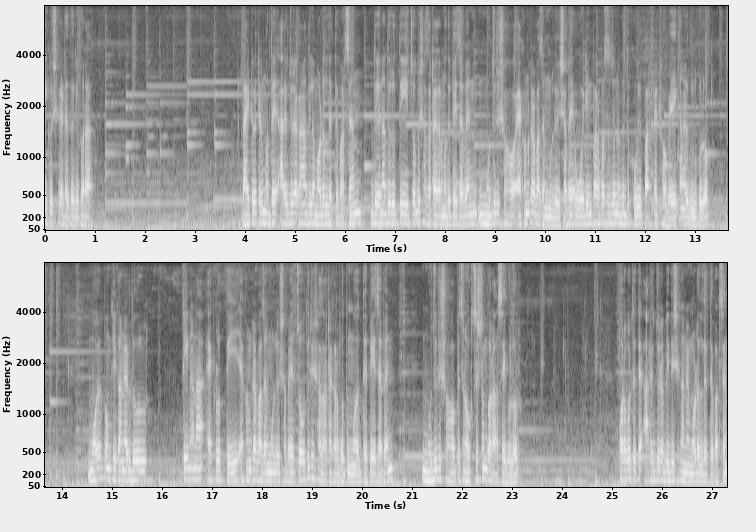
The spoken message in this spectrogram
একুশ কেটে তৈরি করা। লাইট ওয়েটের মধ্যে আরেক জোড়া কানা দিলে মডেল দেখতে পাচ্ছেন দুই আনা দুরুতি চব্বিশ হাজার টাকার মধ্যে পেয়ে যাবেন। মজুরি সহ এখনকার বাজার মূল্য হিসাবে ওয়েডিং পারপাসের জন্য কিন্তু খুবই পারফেক্ট হবে এই কানের দুলগুলো। ময়ূরপঙ্খী কানের দুল, তিন আনা এক রত্তি, এখনকার বাজার মূল্য হিসাবে চৌত্রিশ হাজার টাকার মধ্যে পেয়ে যাবেন। মজুরি সহ পেছনে হোক সিস্টেম করা আছে এগুলোর। পরবর্তীতে আরেক জোড়া বিদেশি কানের মডেল দেখতে পাচ্ছেন।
